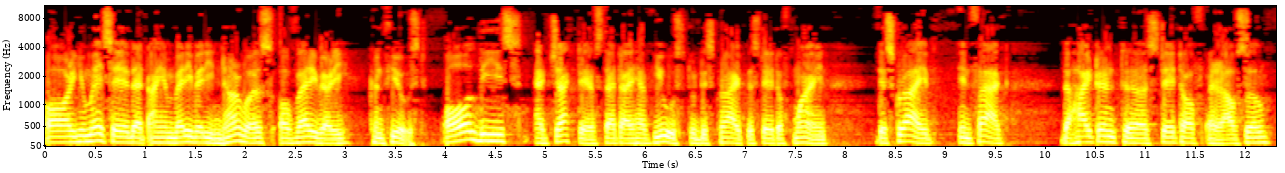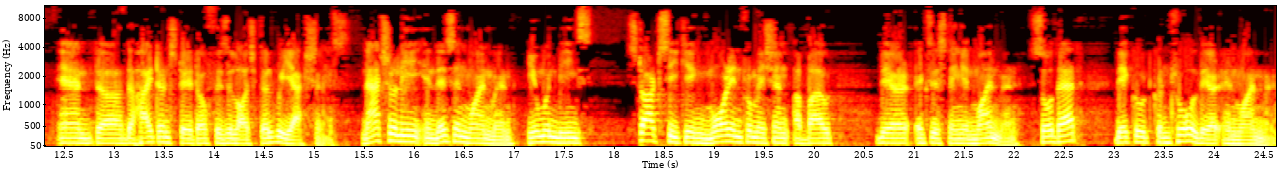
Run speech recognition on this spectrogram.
Or you may say that I am very, very nervous or very, very confused. All these adjectives that I have used to describe the state of mind describe, in fact, the heightened uh, state of arousal and uh, the heightened state of physiological reactions. Naturally, in this environment, human beings start seeking more information about their existing environment so that they could control their environment.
